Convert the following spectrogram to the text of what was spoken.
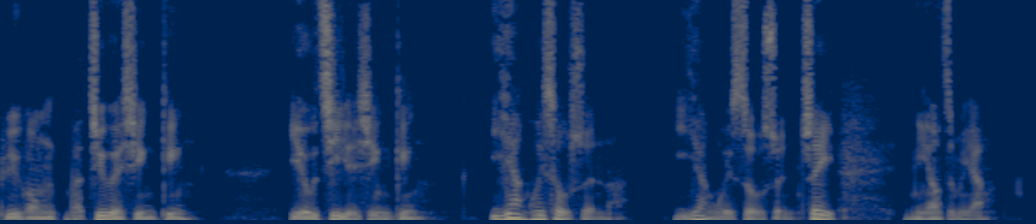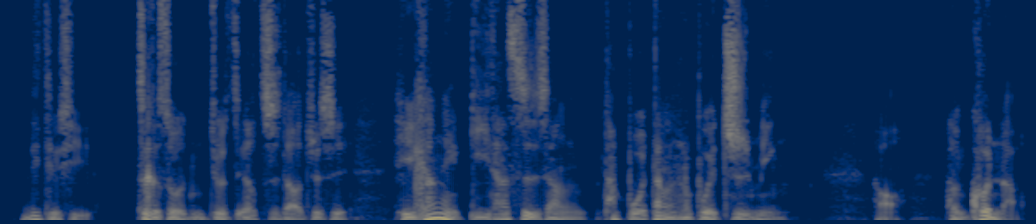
比如讲把肌的神经、有机的神经一样会受损了，一样会受损。所以你要怎么样？你就是这个时候你就要知道，就是体康也低，它事实上它不会，当然它不会致命，好，很困扰。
